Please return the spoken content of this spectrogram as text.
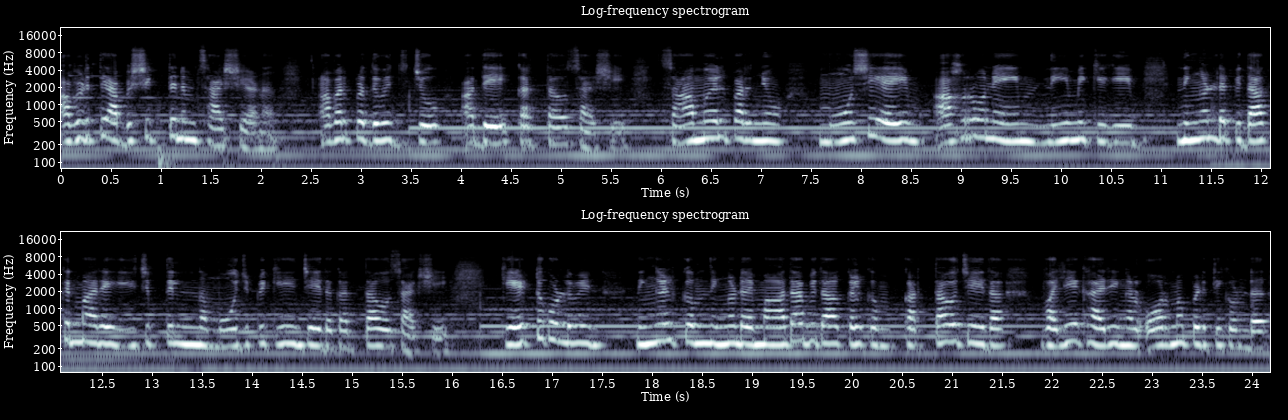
അവിടുത്തെ അഭിഷിക്തനും സാക്ഷിയാണ്. അവർ പ്രതിവചിച്ചു അതേ കർത്താവ് സാക്ഷി. സാമുവേൽ പറഞ്ഞു മോശയെയും അഹ്റോനെയും നിയമിക്കുകയും നിങ്ങളുടെ പിതാക്കന്മാരെ ഈജിപ്തിൽ നിന്ന് മോചിപ്പിക്കുകയും ചെയ്ത കർത്താവ് സാക്ഷി. കേട്ടുകൊള്ളുവിൻ നിങ്ങൾക്കും നിങ്ങളുടെ മാതാപിതാക്കൾക്കും കർത്താവ് ചെയ്ത വലിയ കാര്യങ്ങൾ ഓർമ്മപ്പെടുത്തിക്കൊണ്ട്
